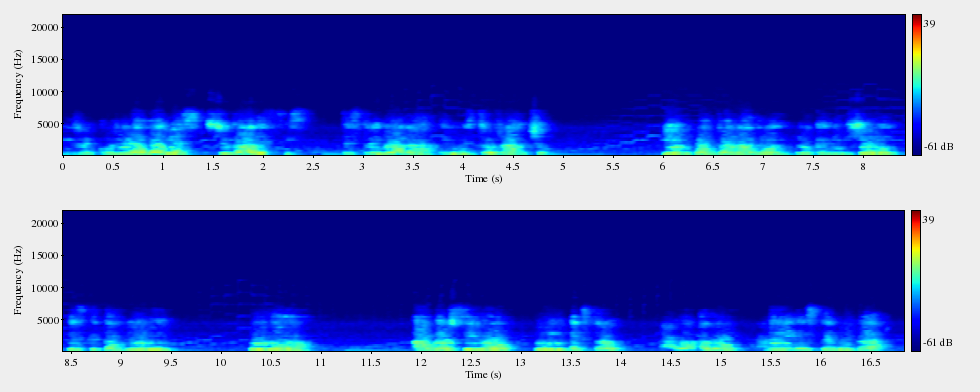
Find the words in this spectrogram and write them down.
y recorriera varias ciudades y se estrellara en nuestro rancho. Y en cuanto al ladrón, lo que me dijeron es que también pudo haber sido un extra trabajador de este lugar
